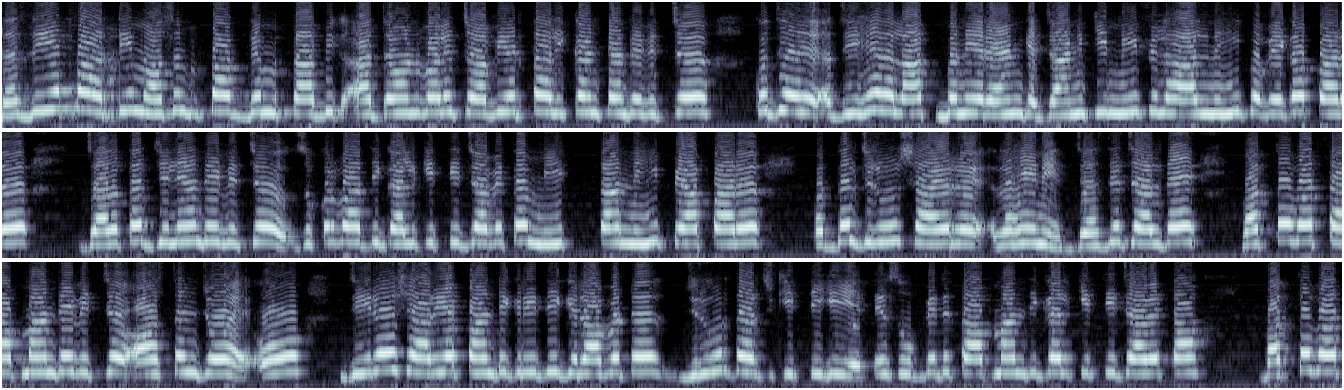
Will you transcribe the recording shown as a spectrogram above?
ਦੱਸਦੀ ਹੈ ਭਾਰਤੀ ਮੌਸਮ ਵਿਭਾਗ ਦੇ ਮੁਤਾਬਿਕ ਅੱਜ ਆਉਣ ਵਾਲੇ 24-48 ਘੰਟਿਆਂ ਦੇ ਵਿੱਚ ਕੁਝ ਅਜਿਹੇ ਹਾਲਾਤ ਬਣੇ ਰਹਿਣਗੇ, ਜਾਣੀ ਕਿ ਮੀਂਹ ਫਿਲਹਾਲ ਨਹੀਂ ਪਵੇਗਾ, ਪਰ ਜ਼ਿਆਦਾਤਰ ਜ਼ਿਲ੍ਹਿਆਂ ਦੇ ਵਿੱਚ ਸ਼ੁੱਕਰਵਾਰ ਦੀ ਗੱਲ ਕੀਤੀ ਜਾਵੇ ਤਾਂ ਮੀਂਹ ਤਾਂ ਨਹੀਂ ਪਿਆ, ਪਰ ਬੱਦਲ ਜ਼ਰੂਰ ਛਾਏ ਰਹੇ- ਰਹੇ ਨੇ। ਜਿਸ ਦੇ ਚੱਲਦੇ ਵੱਧ ਤੋਂ ਵੱਧ ਤਾਪਮਾਨ ਦੇ ਵਿੱਚ ਔਸਤਨ ਜੋ ਹੈ, ਉਹ 0.5 ਡਿਗਰੀ ਦੀ ਗਿਰਾਵਟ ਜ਼ਰੂਰ ਦਰਜ ਕੀਤੀ ਗਈ ਹੈ। ਤੇ ਸੂਬੇ ਦੇ ਤਾਪਮਾਨ ਦੀ ਗੱਲ ਕੀਤੀ ਜਾਵੇ ਤਾਂ ਵੱਧ ਤੋਂ ਵੱਧ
